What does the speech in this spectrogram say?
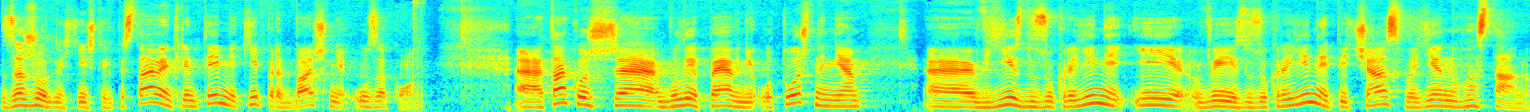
за жодних інших підстав, крім тим, які передбачені у законі. Е, Також е, були певні уточнення е, в'їзду з України і виїзду з України під час воєнного стану.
